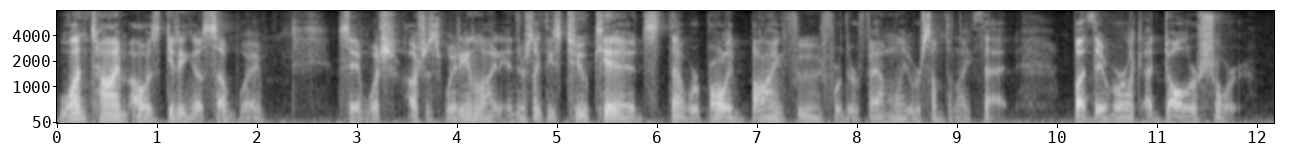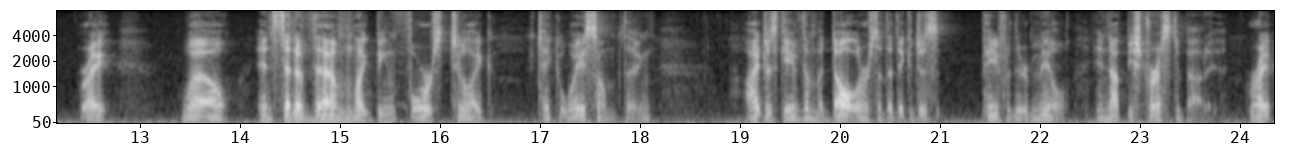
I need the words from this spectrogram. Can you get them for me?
One time I was getting a Subway sandwich. I was just waiting in line, and there's like these two kids that were probably buying food for their family or something like that, but they were like a dollar short, right? Well, instead of them like being forced to like take away something, I just gave them a dollar so that they could just pay for their meal and not be stressed about it, right?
